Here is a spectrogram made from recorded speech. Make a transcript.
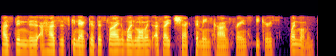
has been has disconnected this line. One moment as I check the main conference speakers. One moment.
